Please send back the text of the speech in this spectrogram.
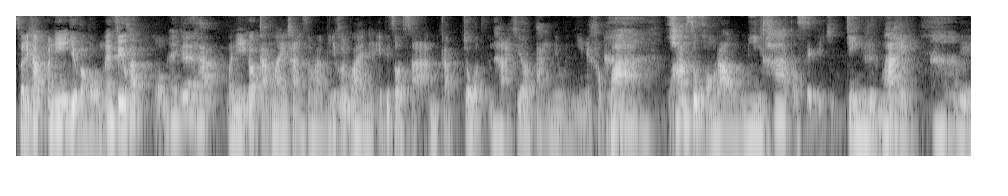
สวัสดีครับ วันนี้อยู่กับผมแอนฟิลครับ ผมไทเกอร์ครับ วันนี้ก็กลับมาอีกครั้งสำหรับ Econ White ในเอพิโซด3 กับโจทย์ปัญหาที่เราตั้งในวันนี้นะครับว่า ความสุขของเรามีค่าต่อเศรษฐกิจจริงหรือไม่อ่านี่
